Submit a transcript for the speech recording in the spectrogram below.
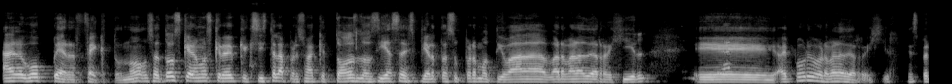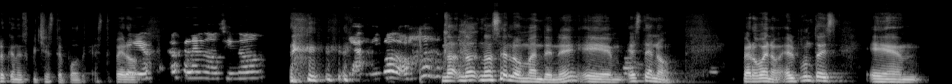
algo perfecto, ¿no? O sea, todos queremos creer que existe la persona que todos los días se despierta súper motivada, Bárbara de Regil. Eh, ay, pobre Bárbara de Regil. Espero que no escuche este podcast, pero... Sí, ojalá no, si no, ya, ni modo. no, no, no, se lo manden, ¿eh? eh este no. Pero bueno, el punto es, em,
